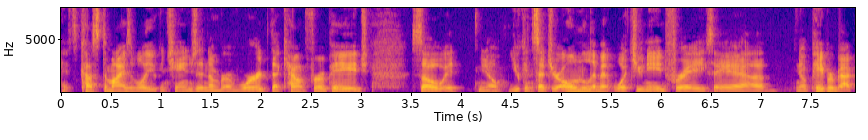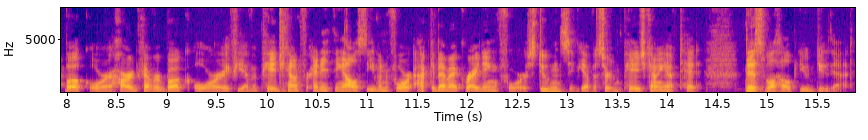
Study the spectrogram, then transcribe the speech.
It's customizable. You can change the number of words that count for a page. So it, you know, you can set your own limit what you need for a, say, a you know, paperback book or a hardcover book, or if you have a page count for anything else, even for academic writing for students, if you have a certain page count you have to hit, this will help you do that.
